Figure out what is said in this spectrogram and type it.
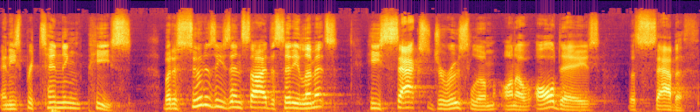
and he's pretending peace. But as soon as he's inside the city limits, he sacks Jerusalem on, of all days, the Sabbath.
